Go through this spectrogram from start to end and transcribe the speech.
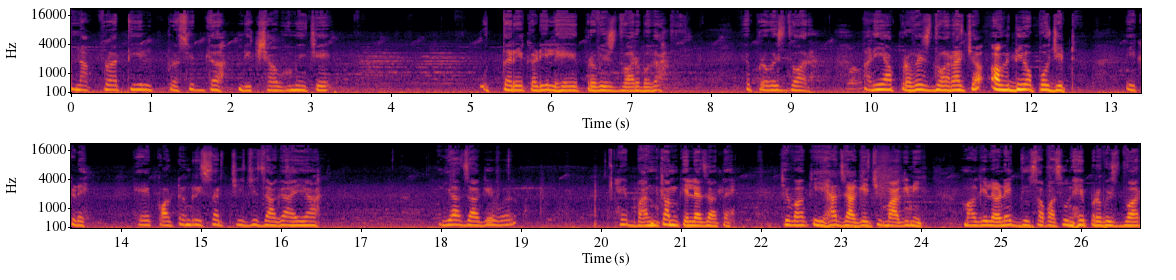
नागपुरातील प्रसिद्ध दीक्षाभूमीचे उत्तरेकडील हे प्रवेशद्वार बघा. हे प्रवेशद्वार आणि या प्रवेशद्वाराच्या अगदी अपोजिट इकडे हे कॉटन रिसर्चची जी जागा आहे या या जागेवर हे बांधकाम केल्या जात आहे. जेव्हा की ह्या जागेची मागणी मागील अनेक दिवसापासून हे प्रवेशद्वार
